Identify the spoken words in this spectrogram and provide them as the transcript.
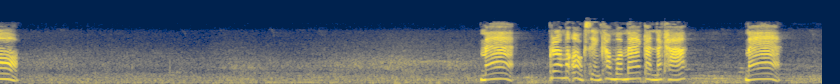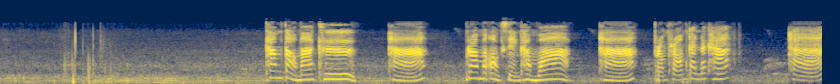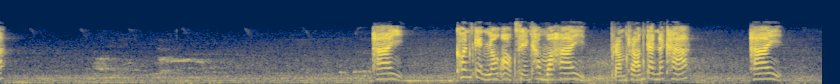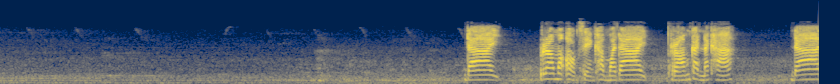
แม่ เรามาออกเสียงคำว่าแม่กันนะคะ แม่คำต่อมาคือ หา เรามาออกเสียงคำว่า หา พร้อมๆกันนะคะ หา ให้ คนเก่งลองออกเสียงคำว่าให้ พร้อมๆกันนะคะ ให้ ได้ เรามาออกเสียงคำว่าได้ พร้อมกันนะคะ ได้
